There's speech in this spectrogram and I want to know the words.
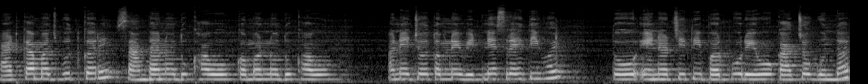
હાડકા મજબૂત કરે, સાંધાનો દુખાવો, કમરનો દુખાવો. અને જો તમને વીટનેસ રહેતી હોય, તો એનર્જીથી ભરપૂર એવો કાચો ગુંદર,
